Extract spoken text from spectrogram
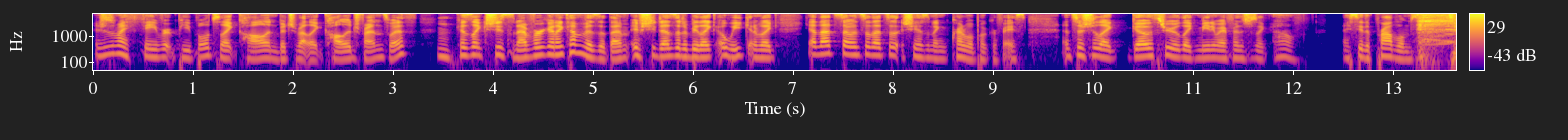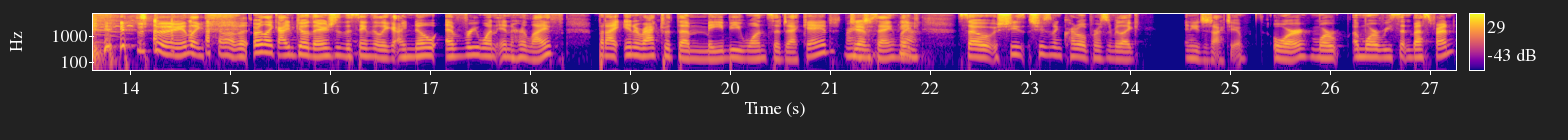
and she's one of my favorite people to like call and bitch about like college friends with, Mm. because like she's never gonna come visit them. If she does, it'll be like a week, and I'm like, yeah, that's so and so. That's a, she has an incredible poker face, and so she like go through like meeting my friends. She's like, oh, I see the problems. Do you know what I mean? Like, I love it. or like I'd go there and she's the same thing. Like I know everyone in her life, but I interact with them maybe once a decade. Do you know what I'm Right. saying? Like, Yeah. so she's she's an incredible person to be like, I need to talk to you. Or more a more recent best friend.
